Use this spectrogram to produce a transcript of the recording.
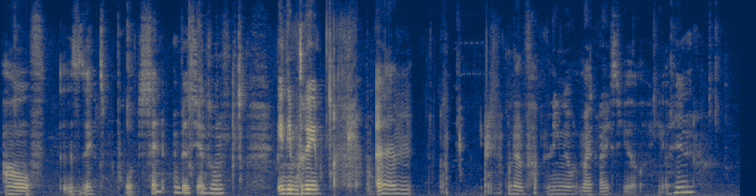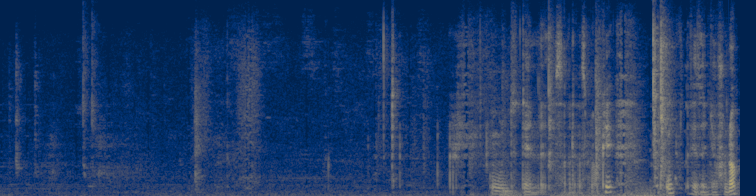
auf 6% ein bisschen so in dem Dreh. Ähm, und dann legen wir mal gleich hier, hier hin. Und dann ist halt erstmal okay. Oh, wir sind ja schon da.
